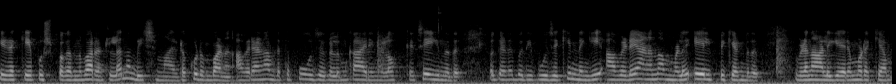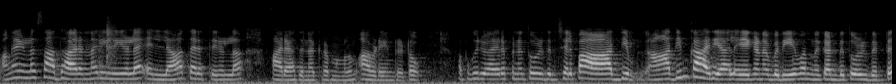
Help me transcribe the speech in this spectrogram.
കിഴക്കേ പുഷ്പകം എന്ന് പറഞ്ഞിട്ടുള്ള നമ്പീശന്മാരുടെ കുടുംബമാണ്. അവരാണ് അവിടുത്തെ പൂജകളും കാര്യങ്ങളും ഒക്കെ ചെയ്യുന്നത്. ഇപ്പോൾ ഗണപതി പൂജയ്ക്ക് ഉണ്ടെങ്കിൽ അവിടെയാണ് നമ്മൾ ഏൽപ്പിക്കേണ്ടത്. ഇവിടെ നാളികേരം മുടക്കാം. അങ്ങനെയുള്ള സാധാരണ രീതിയിലുള്ള എല്ലാ തരത്തിലുള്ള ആരാധനാക്രമങ്ങളും അവിടെ ഉണ്ട് കേട്ടോ. അപ്പോൾ ഗുരുവായൂരപ്പനെ തൊഴുതിട്ട് ചിലപ്പോൾ ആദ്യം ആദ്യം കാര്യാലയ ഗണപതിയെ വന്ന് കണ്ട് തൊഴുതിട്ട്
